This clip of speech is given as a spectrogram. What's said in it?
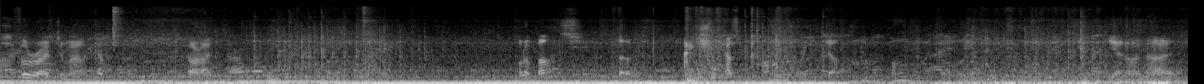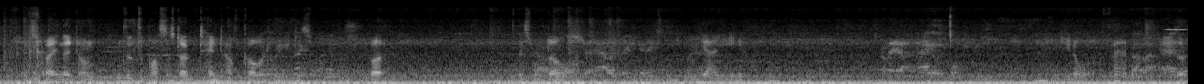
I've arrived in Malaga. Alright. On a bus that actually has a card reader. Oh my god. Yeah, no, no. In Spain they don't, the, buses don't tend to have card readers. But this one does. Yay. Do you know what I found? That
